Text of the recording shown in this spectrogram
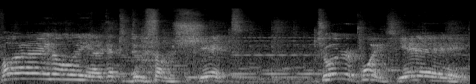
Finally, I get to do some shit. 200 points, yay!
